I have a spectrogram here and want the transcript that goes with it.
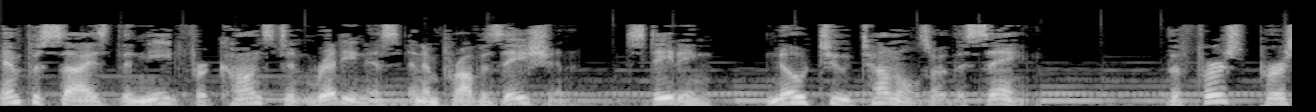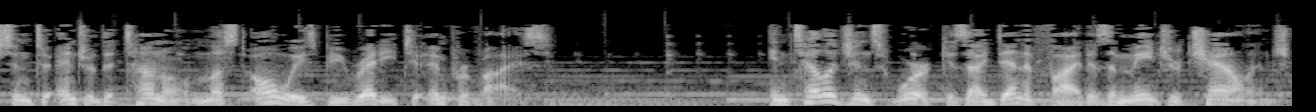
emphasized the need for constant readiness and improvisation, stating, No two tunnels are the same. The first person to enter the tunnel must always be ready to improvise. Intelligence work is identified as a major challenge,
